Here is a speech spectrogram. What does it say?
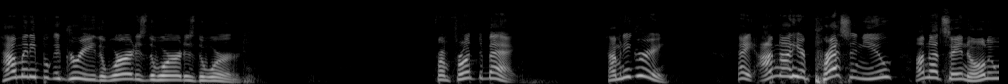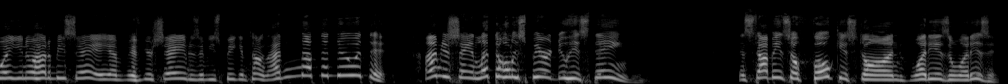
How many agree the word is the word is the word? From front to back. How many agree? Hey, I'm not here pressing you. I'm not saying the only way you know how to be saved, if you're saved, is if you speak in tongues. I have nothing to do with it. I'm just saying let the Holy Spirit do his thing. And stop being so focused on what is and what isn't.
